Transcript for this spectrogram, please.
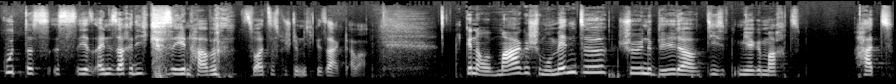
gut, das ist jetzt eine Sache, die ich gesehen habe. So hat es bestimmt nicht gesagt, aber genau, magische Momente, schöne Bilder, die es mir gemacht hat.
